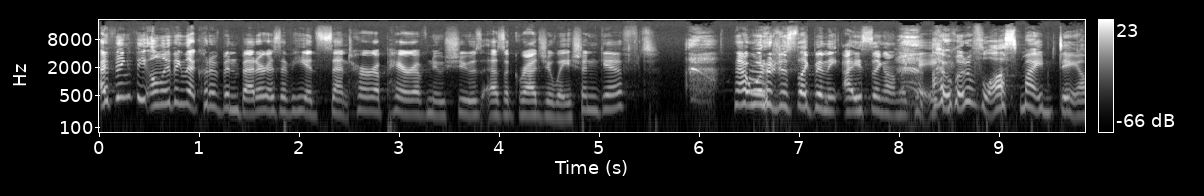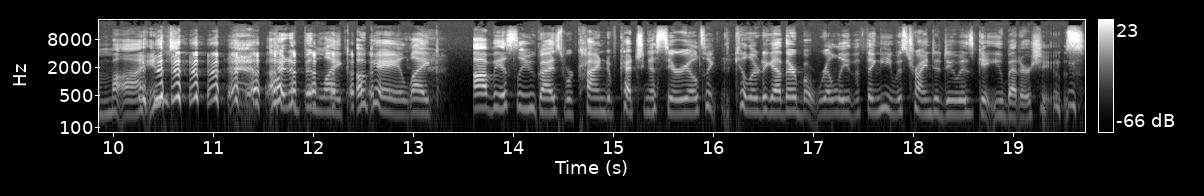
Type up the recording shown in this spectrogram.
I think the only thing that could have been better is if he had sent her a pair of new shoes as a graduation gift. That would have just like been the icing on the cake. I would have lost my damn mind. I'd have been like, okay, like obviously you guys were kind of catching a serial t- killer together, but really the thing he was trying to do is get you better shoes.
